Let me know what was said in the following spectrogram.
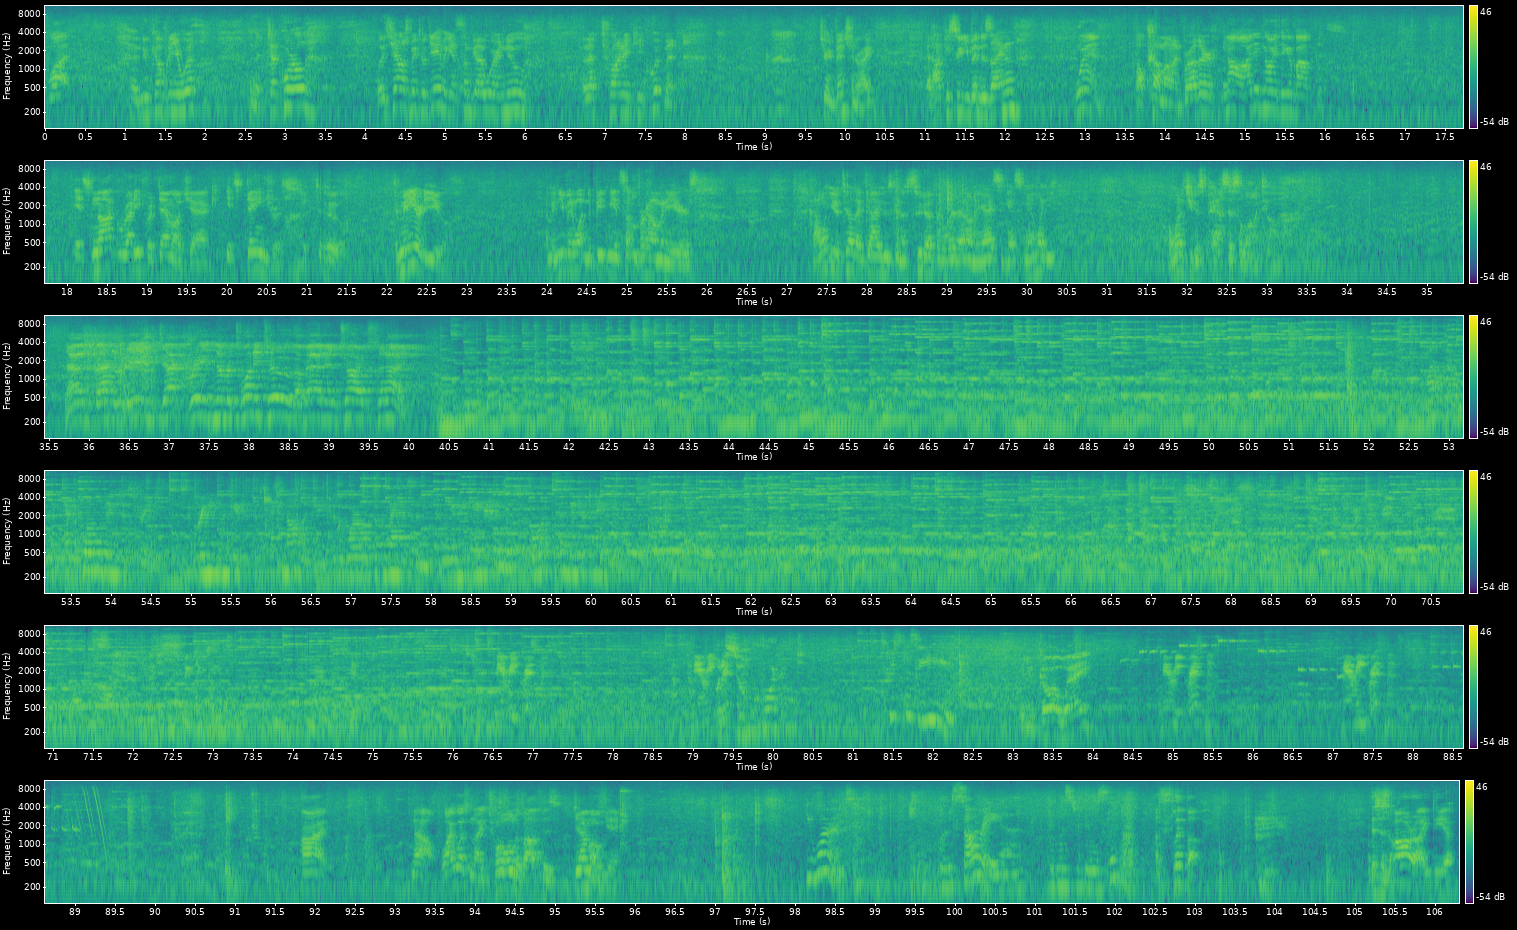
What? A new company you're with? In the tech world? Well, they challenged me to a game against some guy wearing new electronic equipment. It's your invention, right? That hockey suit you've been designing? When? Oh, come on, brother. No, I didn't know anything about this. It's not ready for demo, Jack. It's dangerous. To who? To me or to you? I mean, you've been wanting to beat me in something for how many years? Now, I want you to tell that guy who's going to suit up and wear that on the ice against me, I want you... Well, why don't you just pass this along to him? And back in the game, Jack Breed, number 22, the man in charge tonight. Technology to the worlds of medicine, communications, sports, and entertainment. Speak to someone. Yeah. Merry Christmas. Merry But it's so important. Christmas Eve. Will you go away? Merry Christmas. Merry Christmas. All right. Now, why wasn't I told about this demo game? You weren't. I'm sorry. Uh, it must have been a slip-up. A slip-up. This is our idea,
